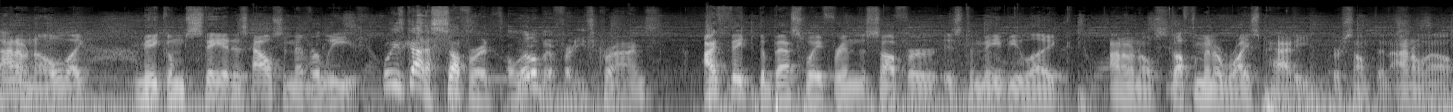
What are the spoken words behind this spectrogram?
I don't know, like make him stay at his house and never leave? Well, he's got to suffer a little bit for these crimes. I think the best way for him to suffer is to maybe like, I don't know, stuff him in a rice patty or something. I don't know.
